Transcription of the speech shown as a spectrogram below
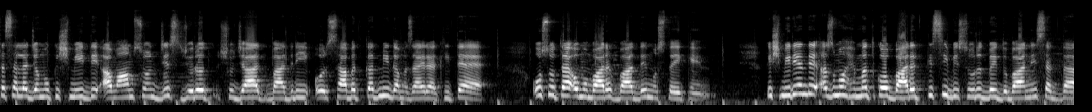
تسلط جموں کشمیر دے عوام سن جس جرد شجاعت بادری اور ثابت قدمی دا مظاہرہ کیتا ہے، اس ہوتا ہے او مبارک باد دے مستحق ہیں کشمیرین دے عزم و حمد کو بھارت کسی بھی صورت بے دبا نہیں سکتا۔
